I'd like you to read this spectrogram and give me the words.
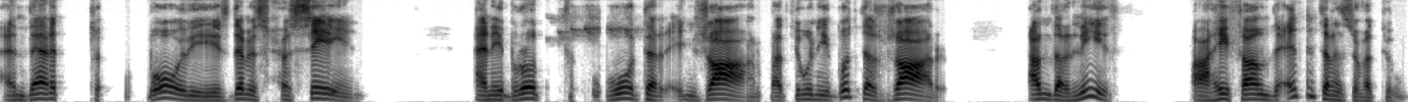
and that boy, his name is Hussein, and he brought water in jar. But when he put the jar underneath, uh, he found the entrance of a tomb,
